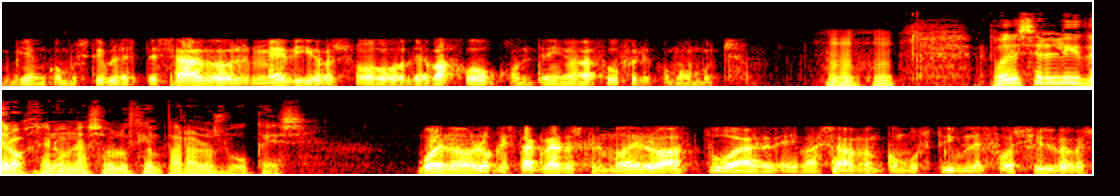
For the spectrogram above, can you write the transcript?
bien combustibles pesados, medios o de bajo contenido de azufre como mucho. ¿Puede ser el hidrógeno una solución para los buques? Bueno, lo que está claro es que el modelo actual, eh, basado en combustibles fósiles,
